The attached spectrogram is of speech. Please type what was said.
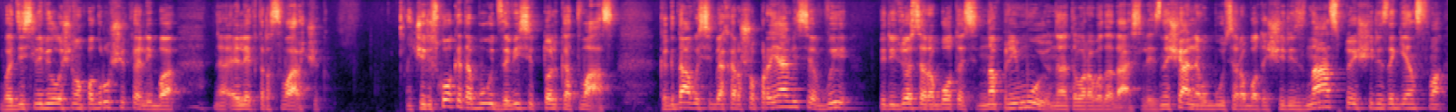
Водитель вилочного погрузчика, либо э, электросварщик. Через сколько это будет зависеть только от вас. Когда вы себя хорошо проявите, вы перейдете работать напрямую на этого работодателя. Изначально вы будете работать через нас, то есть через агентство,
